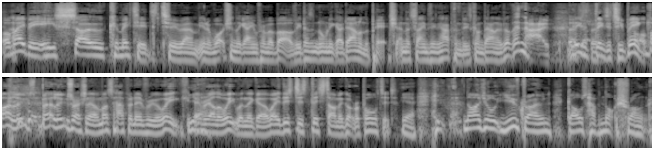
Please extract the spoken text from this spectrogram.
or maybe he's so committed to um, you know watching the game from above, he doesn't normally go down on the pitch, and the same thing happened. He's gone down. And he's like, no, these, these are too big. Oh, by Luke's, by Luke's rationale, it must happen every week, Yeah. every other week when they go away. This just this time it got reported. Yeah. He, Nigel, you've grown. Goals have not shrunk.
